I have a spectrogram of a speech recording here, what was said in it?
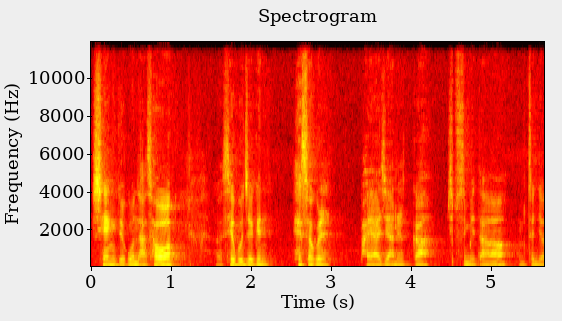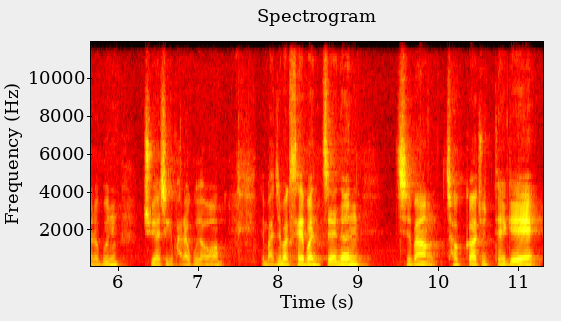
시행되고 나서 어, 세부적인 해석을 봐야 하지 않을까 싶습니다. 아무튼 여러분 주의하시기 바라고요. 마지막 세 번째는 지방 저가주택의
